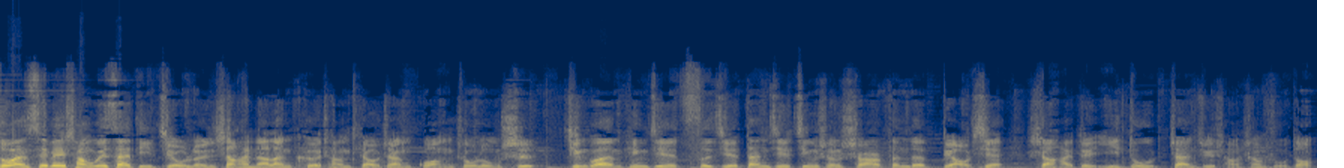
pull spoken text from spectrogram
昨晚 CBA 常规赛第九轮，上海男篮客场挑战广州龙狮。尽管凭借次节单节净胜十二分的表现，上海队一度占据场上主动，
